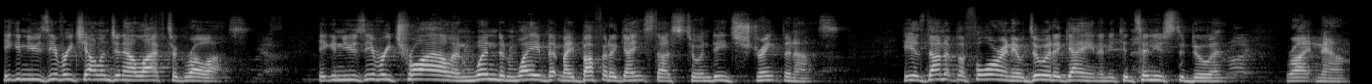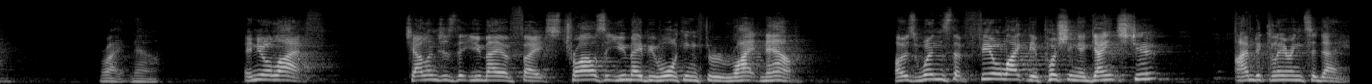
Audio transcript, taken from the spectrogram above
He can use every challenge in our life to grow us. He can use every trial and wind and wave that may buffet against us to indeed strengthen us. He has done it before and he'll do it again, and he continues to do it right now. Right now in your life, challenges that you may have faced, trials that you may be walking through right now, those winds that feel like they're pushing against you, I'm declaring today,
